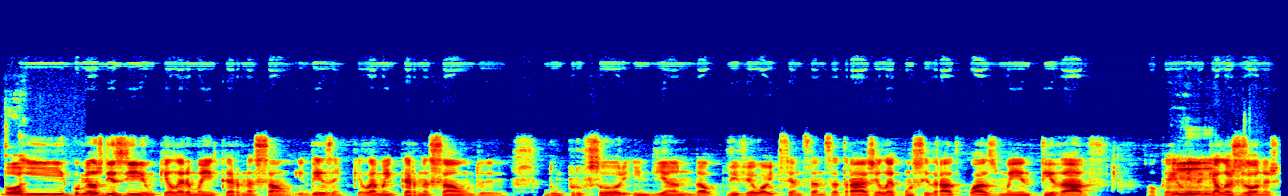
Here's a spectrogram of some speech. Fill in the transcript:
Boa. E como eles diziam que ele era uma encarnação, e dizem que ele é uma encarnação de, de um professor indiano que viveu há 800 anos atrás, ele é considerado quase uma entidade, ok? Ali hum. naquelas zonas.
